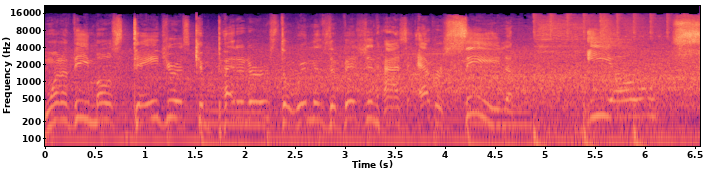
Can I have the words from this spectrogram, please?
one of the most dangerous competitors the women's division has ever seen, Iyo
